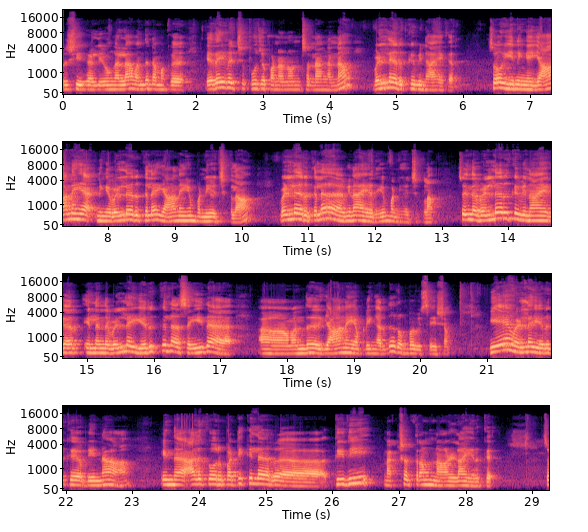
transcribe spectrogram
ரிஷிகள் இவங்கெல்லாம் வந்து நமக்கு எதை வச்சு பூஜை பண்ணணும்னு சொன்னாங்கன்னா வெள்ளை இருக்கு விநாயகர். ஸோ நீங்கள் யானையை நீங்கள் வெள்ளை இருக்குல்ல யானையும் பண்ணி வச்சுக்கலாம். வெள்ளை இருக்குல்ல விநாயகரையும் பண்ணி வச்சுக்கலாம். ஸோ இந்த வெள்ளருக்கு விநாயகர் இல்லை இந்த வெள்ளை எருக்கில் செய்த வந்து யானை அப்படிங்கிறது ரொம்ப விசேஷம். ஏன் வெள்ளை எருக்கு அப்படின்னா இந்த அதுக்கு ஒரு பர்டிகுலர் திதி நட்சத்திரம் நாள்லாம் இருக்குது ஸோ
